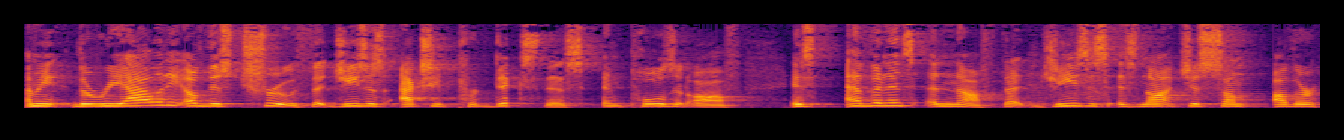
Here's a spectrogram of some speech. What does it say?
I mean, the reality of this truth that Jesus actually predicts this and pulls it off is evidence enough that Jesus is not just some other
